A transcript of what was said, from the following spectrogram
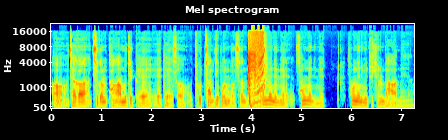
어, 제가 지금 광화문 집회에 대해서 좋지 않게 보는 것은 성령님의, 성령님의, 성령님이 주시는 마음이에요.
